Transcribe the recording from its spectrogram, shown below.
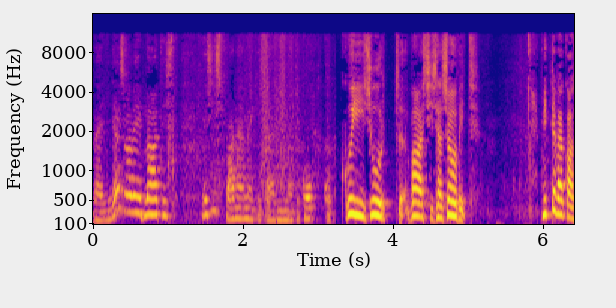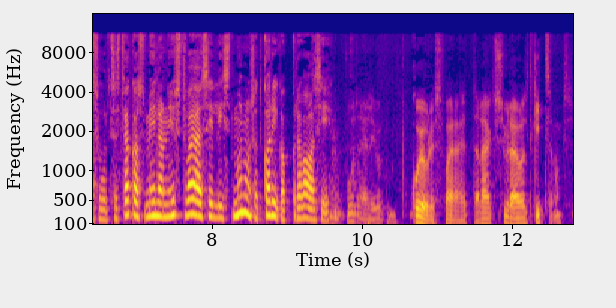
välja saviplaadist ja siis panemegi ta niimoodi kokku. kui suurt vaasi sa soovid? mitte väga suurt, sest väga, meil on just vaja sellist mõnusat karikakravaasi. pudeli kujulist vaja, et ta läheks ülevalt kitsamaks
